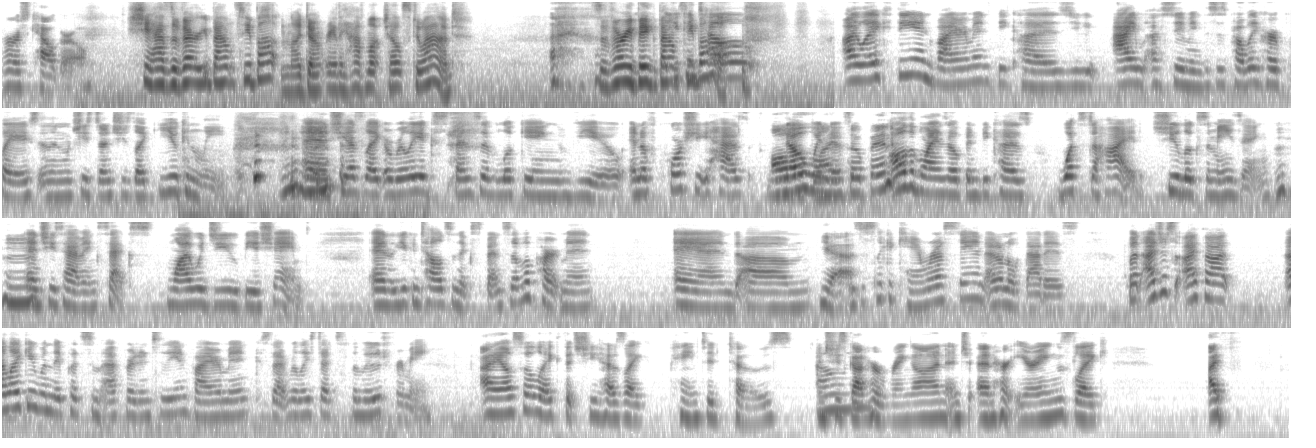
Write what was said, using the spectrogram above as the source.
versus cowgirl. She has a very bouncy butt, and I don't really have much else to add. It's a very big you bouncy can butt. tell. I like the environment because you. I'm assuming this is probably her place, and then when she's done, she's like, "You can leave." and she has like a really expensive looking view, and of course she has all no windows. open. all the blinds open because what's to hide? She looks amazing Mm-hmm. and she's having sex. Why would you be ashamed? And you can tell it's an expensive apartment. And um, yeah. is this like a camera stand? I don't know what that is. But I just I thought I like it when they put some effort into the environment because that really sets the mood for me. I also like that she has like painted toes and Oh, she's got yeah. her her ring on and and her earrings. Like, I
